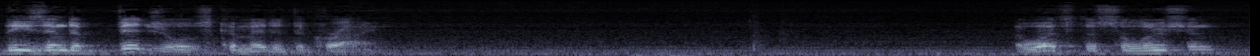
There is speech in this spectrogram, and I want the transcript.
These individuals committed the crime. And what's the solution?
